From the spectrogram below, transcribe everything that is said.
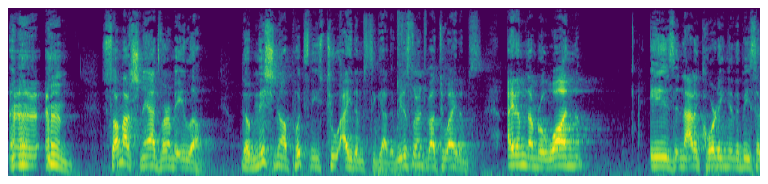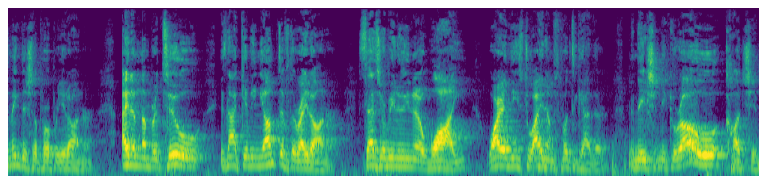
The Mishnah puts these two items together. We just learned about two items. Item number one is not according to the Beis Hamikdash appropriate honor. Item number two is not giving Yom Tov the right honor. Says Rabbi Yoina, why? Why are these two items put together? The nation Nikarau Kachim.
